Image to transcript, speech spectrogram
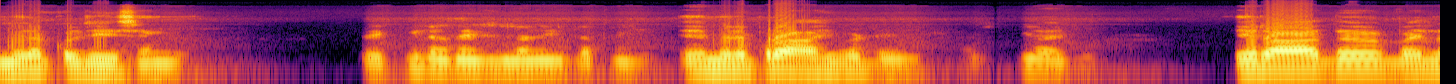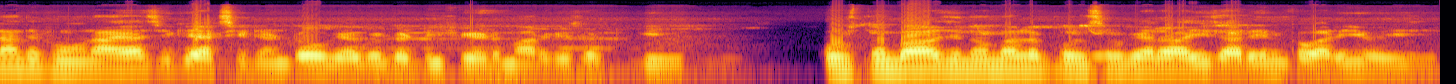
ਮੇਰਾ ਕੁਲਜੀਤ ਸਿੰਘ। ਤੇ ਕੀ ਲੱਗਦਾ ਜੀ ਜਿਨ੍ਹਾਂ ਦੀ ਹੋਈ? ਹੈ? ਇਹ ਮੇਰੇ ਭਰਾ ਹੀ ਵੱਡੇ ਜੀ। ਕੀ ਹੋਇਆ ਜੀ? ਇਹ ਰਾਤ ਪਹਿਲਾਂ ਤੇ ਫੋਨ ਆਇਆ ਸੀ ਕਿ ਐਕਸੀਡੈਂਟ ਹੋ ਗਿਆ ਕੋਈ ਗੱਡੀ ਫੇੜ ਮਾਰ ਕੇ ਸੁੱਟ ਗਈ। ਉਸ ਤੋਂ ਬਾਅਦ ਜਦੋਂ ਮਤਲਬ ਪੁਲਿਸ ਵਗੈਰਾ ਆਈ ਸਾਰੀ ਇਨਕੁਆਰੀ ਹੋਈ ਜੀ।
